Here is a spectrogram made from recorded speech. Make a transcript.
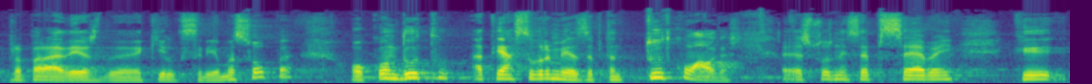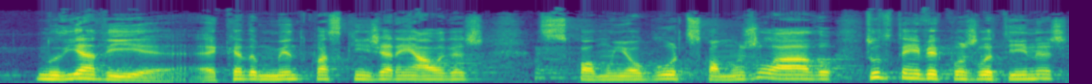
preparar desde aquilo que seria uma sopa, ou conduto, até à sobremesa. Portanto, tudo com algas. As pessoas nem se apercebem que no dia a dia, a cada momento, quase que ingerem algas. Se come um iogurte, se come um gelado, tudo tem a ver com gelatinas,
